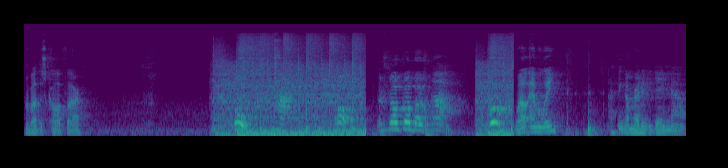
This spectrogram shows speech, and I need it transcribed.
How about this cauliflower? Oh, hot. Oh, it's so good, but it's hot. Well, Emily, I think I'm ready to game now.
